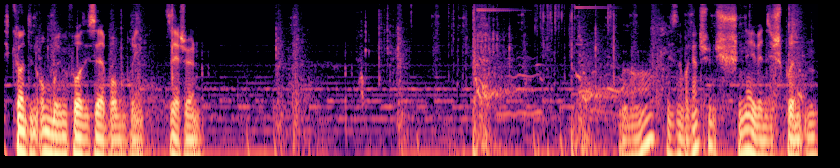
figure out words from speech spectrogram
Ich konnte ihn umbringen, bevor er sich selber umbringt. Sehr schön. Die sind aber ganz schön schnell, wenn sie sprinten.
